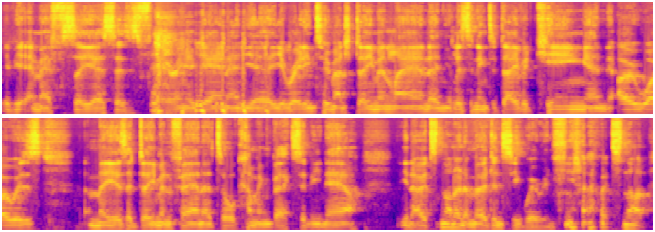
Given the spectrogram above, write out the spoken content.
if your MFCS is flaring again and you're, you're reading too much Demonland and you're listening to David King and oh woe is me as a Demon fan. It's all coming back to me now. You know, it's not an emergency we're in. You know, it's not.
